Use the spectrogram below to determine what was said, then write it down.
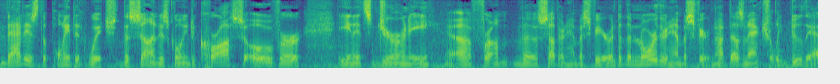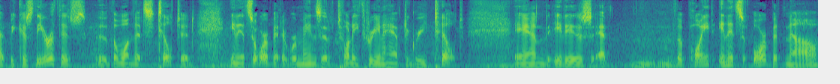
that is the point at which the sun is going to cross over in its journey uh, from the southern hemisphere into the northern hemisphere. Now, it doesn't actually do that because the Earth is the one that's tilted in its orbit. It remains at a 23 and a half degree tilt. And it is at the point in its orbit now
